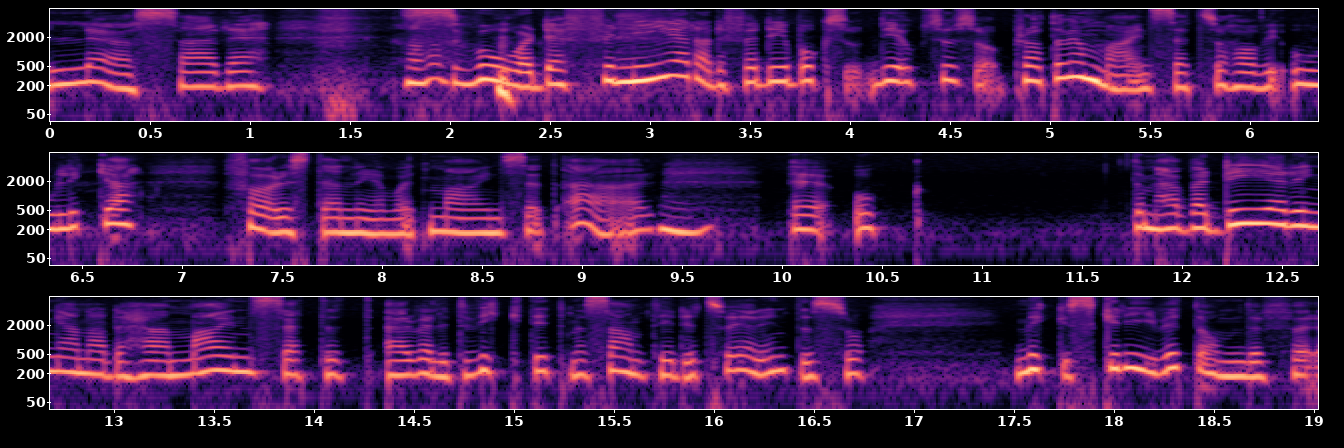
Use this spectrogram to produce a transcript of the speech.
lösare svårdefinierade för det är, också, det är också så, pratar vi om mindset så har vi olika föreställningar vad ett mindset är. Mm. Eh, och de här värderingarna, det här mindsetet är väldigt viktigt men samtidigt så är det inte så mycket skrivet om det för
